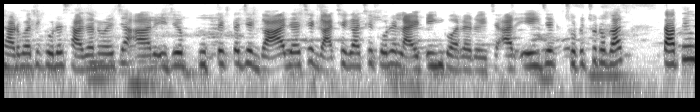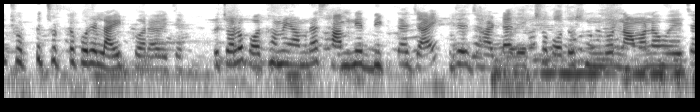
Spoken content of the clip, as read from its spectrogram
ঝাড়বাতি করে সাজানো রয়েছে। আর এই যে প্রত্যেকটা যে গাছ আছে গাছে গাছে করে লাইটিং করা রয়েছে। আর এই যে ছোট ছোট গাছ তাতেও ছোট্ট ছোট্ট করে লাইট করা হয়েছে। তো চলো প্রথমে আমরা সামনের দিকটা যাই। যে ঝাড়টা দেখছ কত সুন্দর নামানো হয়েছে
